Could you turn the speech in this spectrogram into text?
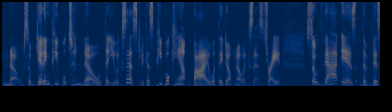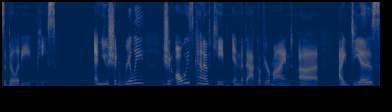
know. So getting people to know that you exist because people can't buy what they don't know exists, right? So that is the visibility piece. And you should really, you should always kind of keep in the back of your mind uh, ideas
